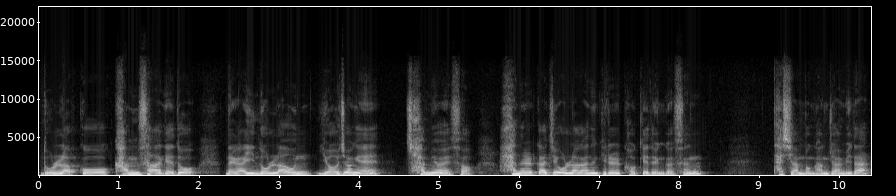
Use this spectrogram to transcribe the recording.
놀랍고 감사하게도 내가 이 놀라운 여정에 참여해서 하늘까지 올라가는 길을 걷게 된 것은 다시 한번 강조합니다.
